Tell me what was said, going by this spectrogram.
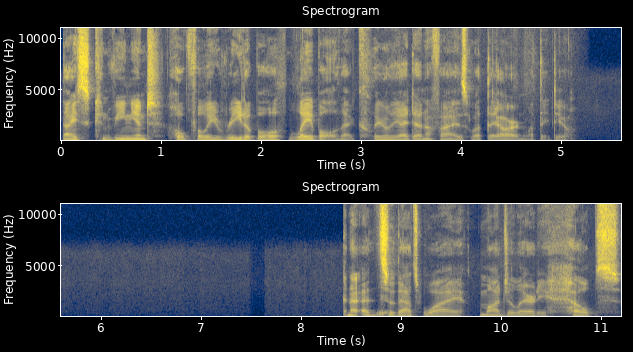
nice, convenient, hopefully readable label that clearly identifies what they are and what they do. and, I, and so that's why modularity helps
